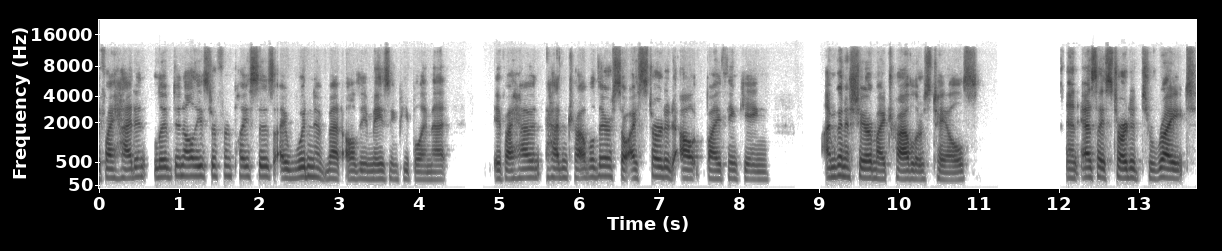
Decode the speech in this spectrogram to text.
if I hadn't lived in all these different places, I wouldn't have met all the amazing people I met if I hadn't hadn't traveled there. So I started out by thinking, I'm going to share my traveler's tales. And as I started to write,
